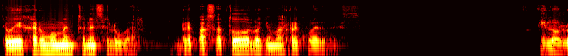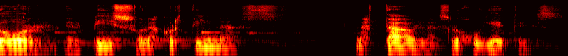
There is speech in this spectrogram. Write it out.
Te voy a dejar un momento en ese lugar. Repasa todo lo que más recuerdes el olor, el piso, las cortinas, las tablas, los juguetes.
